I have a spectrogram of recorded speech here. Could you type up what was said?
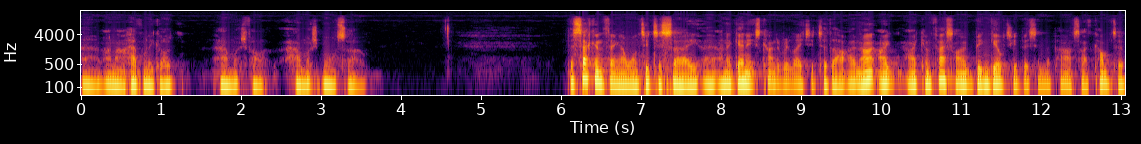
Um, and our heavenly God, how much far, how much more so. The second thing I wanted to say, uh, and again it's kind of related to that, and I, I, I, confess I've been guilty of this in the past. I've come to,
